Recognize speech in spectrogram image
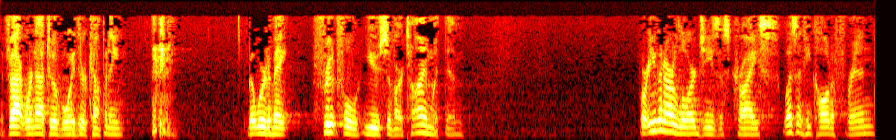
In fact, we're not to avoid their company, but we're to make fruitful use of our time with them. For even our Lord Jesus Christ, wasn't he called a friend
